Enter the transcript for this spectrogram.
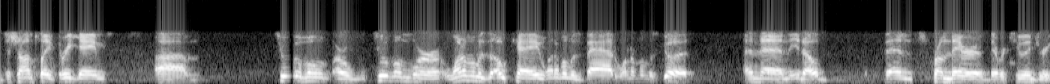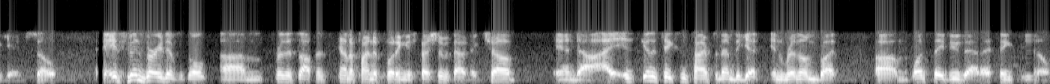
Deshaun played three games. Um, two of them or two of them were one of them was okay, one of them was bad, one of them was good, and then you know, then from there there were two injury games. So it's been very difficult um, for this offense to kind of find a footing, especially without Nick Chubb and uh, it's going to take some time for them to get in rhythm. But um, once they do that, I think you know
